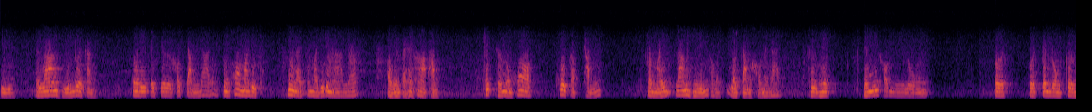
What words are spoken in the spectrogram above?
จีนไปล้างหินด้วยกันพอดีไปเจอเขาจำได้หลวงพ่อมาอยู่เมื่อไหร่เอามาอยู่ได้นานแล้ว เอาเงินไปให้ห้าพันคิดถึงหลวงพ่อพูดกับฉันสมัยล้างหินเขาว่าเราจำเขาไม่ได้ คือเน็กเดี๋ยวนี้เขามีโรงเปิดเปิดเป็นโรงกึง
